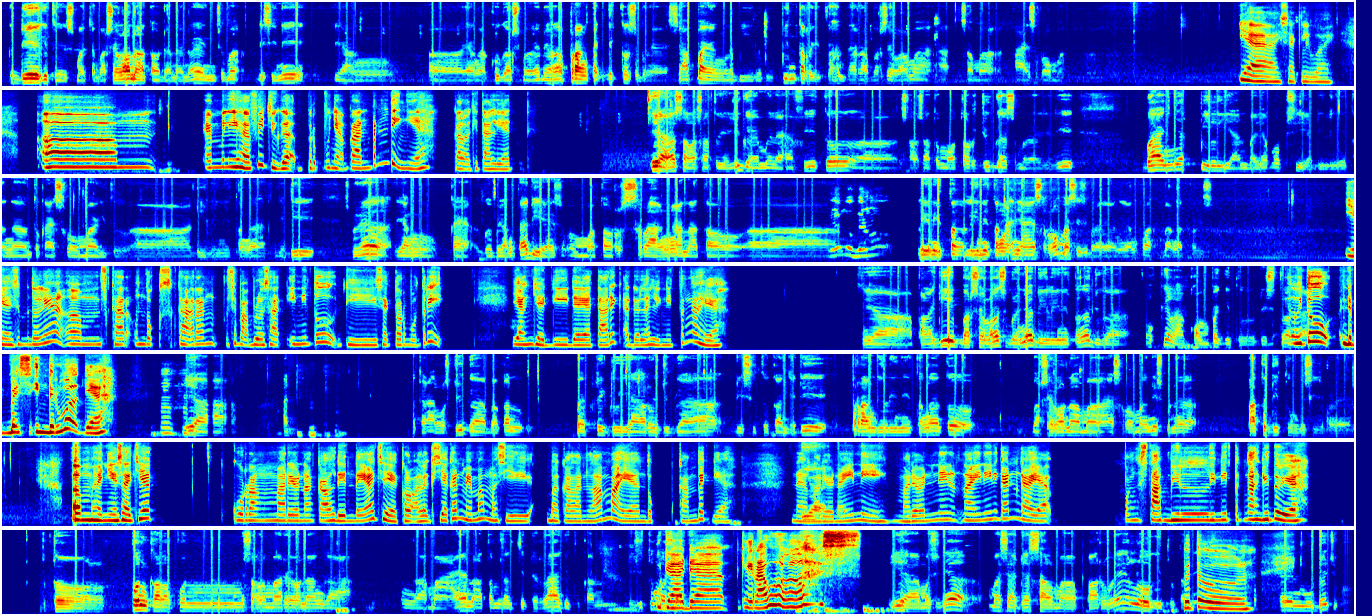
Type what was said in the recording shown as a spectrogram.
gede gitu ya, semacam Barcelona atau dan lain-lain cuma di sini yang uh, yang aku garis bawahi adalah perang taktikal sebenarnya. Siapa yang lebih lebih pintar itu antara Barcelona sama AS Roma. Ya, yeah, exactly why. Um, Emily Harvey juga punya peran penting ya kalau kita lihat. Ya, salah satunya juga Emily Harvey itu uh, salah satu motor juga sebenarnya. Jadi banyak pilihan, banyak opsi ya di lini tengah untuk AS Roma gitu uh, di lini tengah. Jadi sebenarnya yang kayak gue bilang tadi ya motor serangan atau uh, ya, lini teng lini tengahnya AS Roma sih sebenarnya yang, yang kuat banget kan. Ya sebetulnya um, sekar untuk sekarang sepak bola saat ini tuh di sektor putri yang jadi daya tarik adalah lini tengah ya. Ya, apalagi Barcelona sebenarnya di lini tengah juga oke okay lah, compact gitu. Di situ oh, itu the best in the world ya. Iya. Ada Carlos juga, bahkan Patrick Guyaro juga di situ kan. Jadi perang di lini tengah tuh Barcelona sama AS Roma ini sebenarnya patut ditunggu sih sebenarnya. Um, hanya saja kurang Mariona Caldente aja ya. Kalau Alexia kan memang masih bakalan lama ya untuk comeback ya. Nah, ya, Mariona ini, Mariona ini, nah ini kan kayak pengstabil lini tengah gitu ya. Betul. Pun kalaupun misalnya Mariona nggak nggak main atau misalnya cedera gitu kan di situ udah masih, ada Kairawos iya maksudnya masih ada Salma Paruelo gitu kan betul main muda cukup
